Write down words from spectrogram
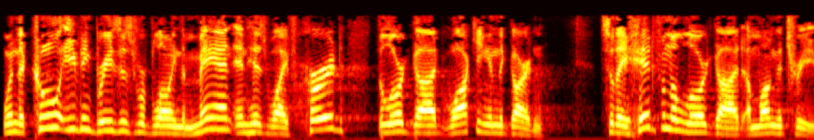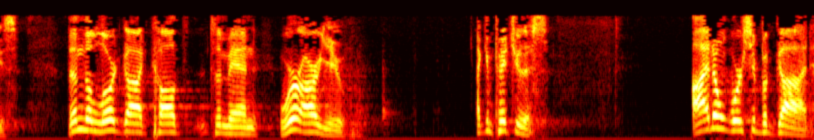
When the cool evening breezes were blowing, the man and his wife heard the Lord God walking in the garden. So they hid from the Lord God among the trees. Then the Lord God called to the man, Where are you? I can picture this. I don't worship a God.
